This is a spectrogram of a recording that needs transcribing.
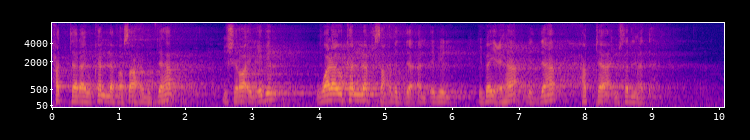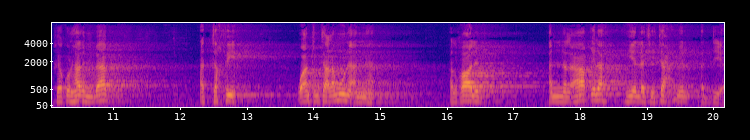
حتى لا يكلف صاحب الذهب بشراء الإبل ولا يكلف صاحب الإبل ببيعها بالذهب حتى يسلم الذهب. فيكون هذا من باب التخفيف. وأنتم تعلمون أن الغالب أن العاقلة هي التي تحمل الدية.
